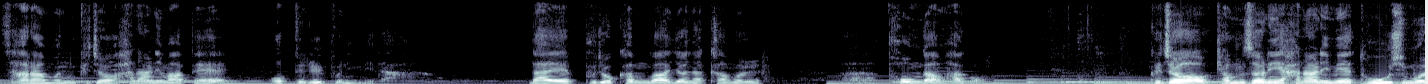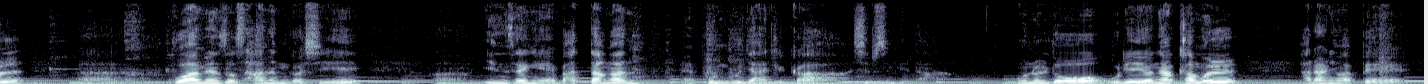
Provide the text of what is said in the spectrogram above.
사람은 그저 하나님 앞에 엎드릴 뿐입니다. 나의 부족함과 연약함을 아, 통감하고 그저 겸손히 하나님의 도우심을 아, 구하면서 사는 것이 아, 인생의 마땅한 본분이 아닐까 싶습니다. 오늘도 우리의 연약함을 하나님 앞에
